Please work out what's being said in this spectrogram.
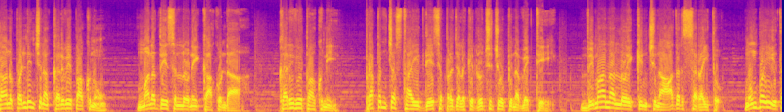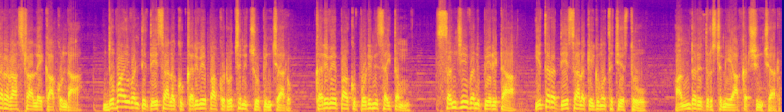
తాను పండించిన కరివేపాకును మన దేశంలోనే కాకుండా కరివేపాకుని ప్రపంచ స్థాయి దేశ ప్రజలకి రుచి చూపిన వ్యక్తి విమానాల్లో ఎక్కించిన ఆదర్శ రైతు. ముంబై ఇతర రాష్ట్రాలే కాకుండా దుబాయ్ వంటి దేశాలకు కరివేపాకు రుచిని చూపించారు. కరివేపాకు పొడిని సైతం సంజీవని పేరిట ఇతర దేశాలకు ఎగుమతి చేస్తూ అందరి దృష్టిని ఆకర్షించారు.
